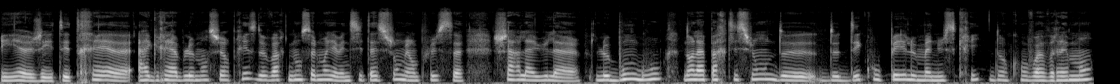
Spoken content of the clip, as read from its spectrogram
Et euh, j'ai été très euh, agréablement surprise de voir que non seulement il y avait une citation, mais en plus euh, Charles a eu le bon goût dans la partition de, découper le manuscrit. Donc on voit vraiment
